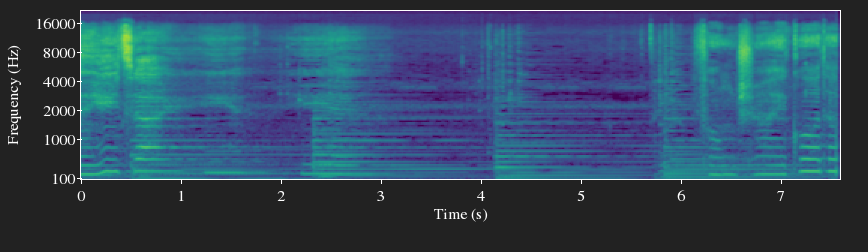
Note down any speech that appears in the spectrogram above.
明天已在眼前。风吹过的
